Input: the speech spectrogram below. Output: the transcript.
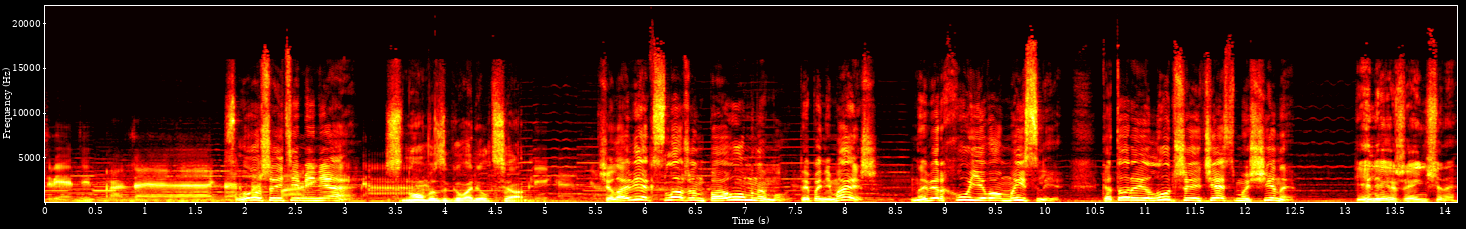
Светит прожектор. Слушайте меня. Снова заговорил Тиан. Человек сложен по-умному, ты понимаешь? Наверху его мысли, которые лучшая часть мужчины. Или женщины?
